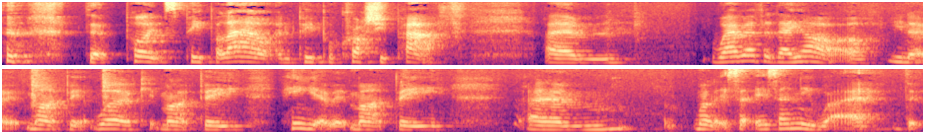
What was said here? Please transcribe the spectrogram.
that points people out and people cross your path um, wherever they are. You know, it might be at work, it might be here, it might be, um, well, it's, it's anywhere that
